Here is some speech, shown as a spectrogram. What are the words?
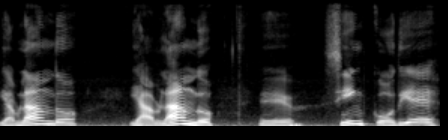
y hablando y hablando. Eh, 5, 10,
